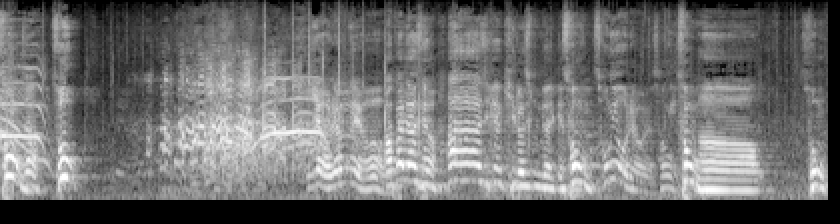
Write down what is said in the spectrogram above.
송. 자, 송. 이게 어렵네요. 아 빨리 하세요. 아 지금 길어집니다. 이게 송. 송이 어려워요. 송이. 송. 어 송.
